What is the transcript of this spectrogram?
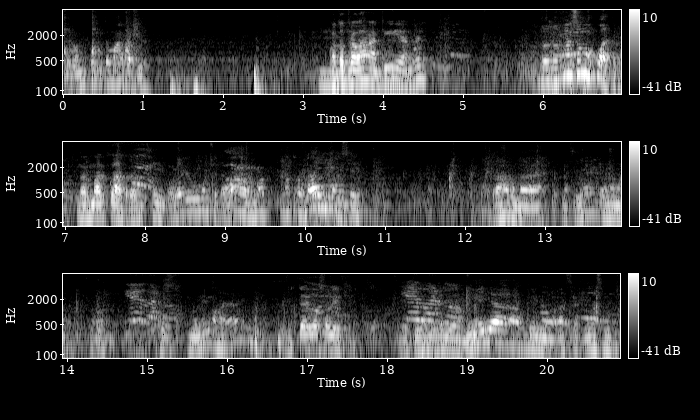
Pero un poquito más rápido. ¿Cuántos trabajan aquí, Andrés? Lo normal somos cuatro. Normal cuatro, ¿no? Sí, porque hubo mucho trabajo en, otros lados, entonces trabajamos la, la señora y yo dos. Pues, nos vimos allá Y ustedes dos solitos. Y aquí y, y ella vino a hacer, no hace mucho.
